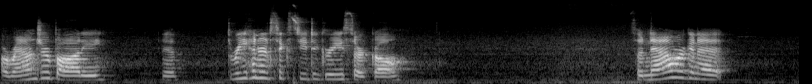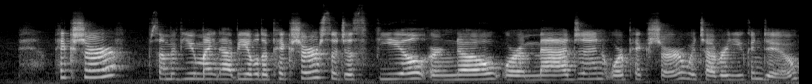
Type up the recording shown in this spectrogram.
around your body in a 360 degree circle. So now we're going to picture some of you might not be able to picture, so just feel or know or imagine or picture, whichever you can do,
